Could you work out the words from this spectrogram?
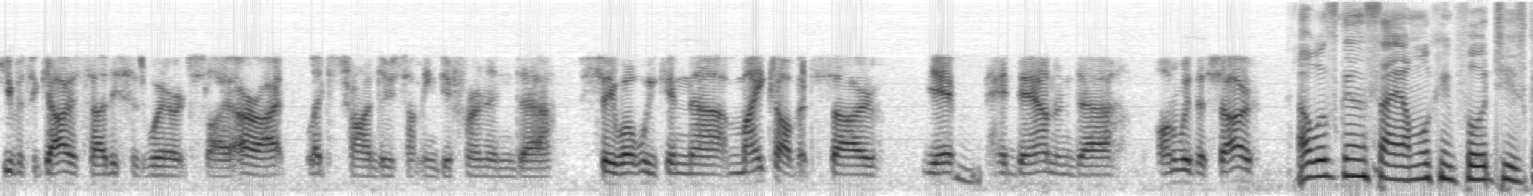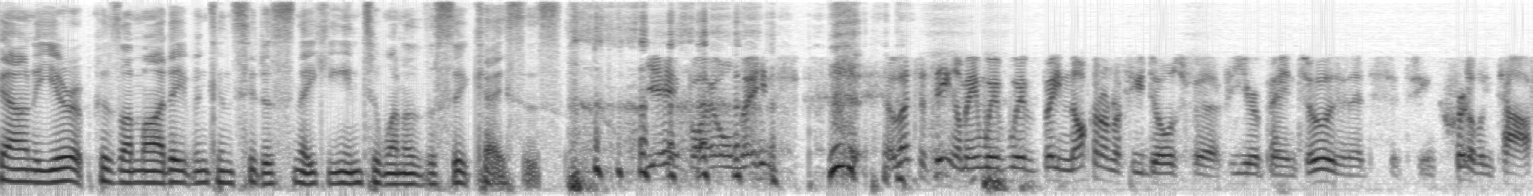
give us a go. So this is where it's like, all right, let's try and do something different and uh, see what we can uh, make of it. So yeah, head down and uh, on with the show. I was going to say I'm looking forward to his going to Europe because I might even consider sneaking into one of the suitcases. yeah, by all means. Well, that's the thing. I mean, we've we've been knocking on a few doors for, for European tours, and it's it's incredibly tough.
